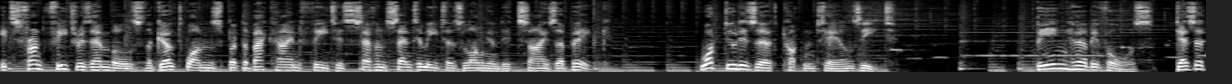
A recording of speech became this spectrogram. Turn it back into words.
Its front feet resembles the goat ones but the back hind feet is 7 cm long and its eyes are big. What do desert cottontails eat? Being herbivores, desert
